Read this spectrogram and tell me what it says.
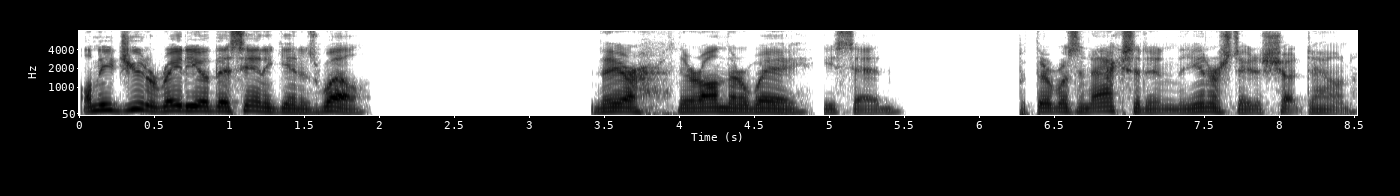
I'll need you to radio this in again as well. They are they're on their way, he said. But there was an accident and the interstate is shut down.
